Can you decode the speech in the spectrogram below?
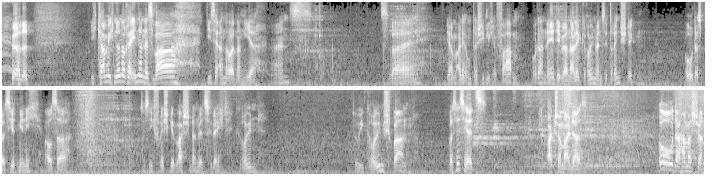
werdet. Ich kann mich nur noch erinnern, es war diese Anordnung hier. Eins, zwei, die haben alle unterschiedliche Farben, oder? Ne, die werden alle grün, wenn sie drinstecken. Oh, das passiert mir nicht, außer es ist nicht frisch gewaschen, dann wird es vielleicht grün. So wie Grünspan. Was ist jetzt? Ich pack schon mal das. Oh, da haben wir schon.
